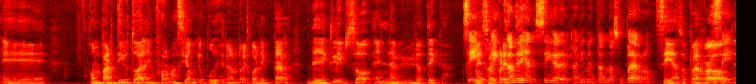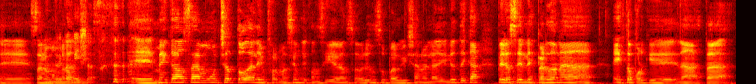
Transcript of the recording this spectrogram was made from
eh, compartir toda la información que pudieron recolectar de Eclipso en la biblioteca. Sí, Me Rick sorprende- también sigue alimentando a su perro. Sí, a su perro Sí. eh, entre comillas. Eh, me causa mucho toda la información que consiguieron sobre un supervillano en la biblioteca, pero se les perdona esto porque nada, está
